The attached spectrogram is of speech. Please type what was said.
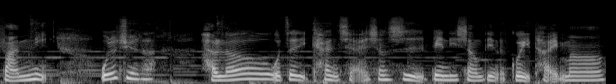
烦你。我就觉得，Hello，我这里看起来像是便利商店的柜台吗？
